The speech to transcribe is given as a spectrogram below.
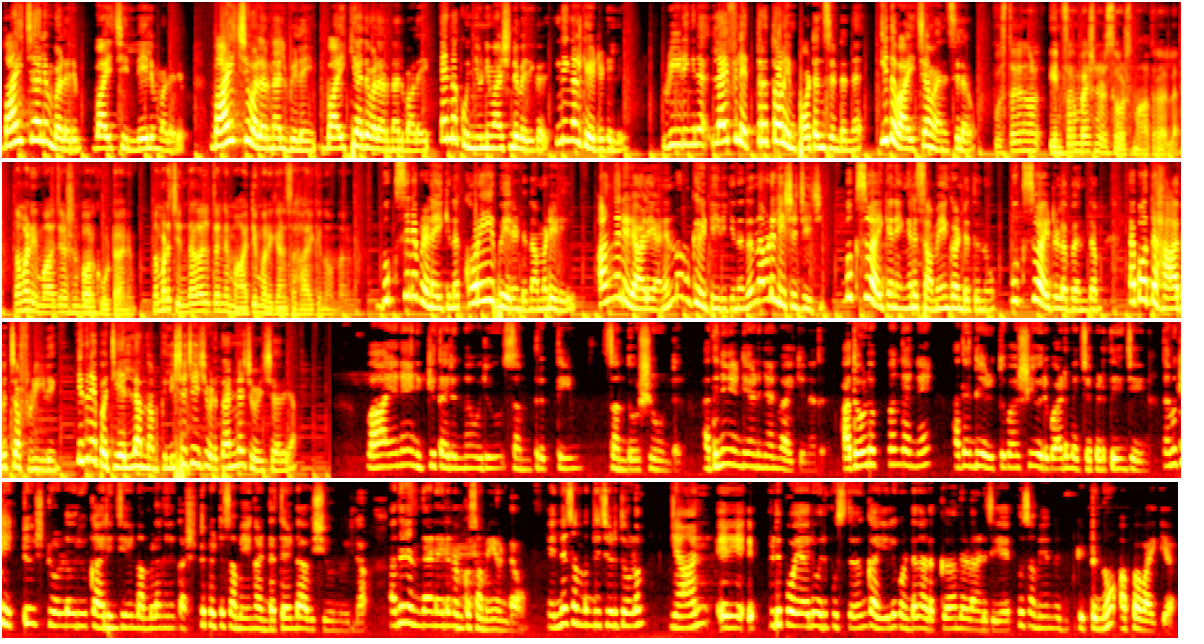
വായിച്ചാലും വളരും വായിച്ചില്ലേലും വളരും. വായിച്ചു വളർന്നാൽ വിളയും വായിക്കാതെ വളർന്നാൽ വളയും എന്ന കുഞ്ഞുണ്ണിമാഷിന്റെ വരികൾ നിങ്ങൾ കേട്ടിട്ടില്ലേ? റീഡിങ്ങിന് ലൈഫിൽ എത്രത്തോളം ഇമ്പോർട്ടൻസ് ഉണ്ടെന്ന് ഇത് വായിച്ചാൽ മനസ്സിലാവും. പുസ്തകങ്ങൾ ഇൻഫർമേഷൻ ഒരു സോഴ്സ് മാത്രമല്ല. നമ്മുടെ ഇമാജിനേഷൻ പവർ കൂട്ടാനും നമ്മുടെ ചിന്താഗതി തന്നെ മാറ്റിമറിക്കാനും സഹായിക്കുന്ന ഒന്നാണ്. ബുക്സിനെ പ്രണയിക്കുന്ന കുറേ പേരുണ്ട് നമ്മുടെ ഇടയിൽ. അങ്ങനെ ഒരാളെയാണ് നമുക്ക് കിട്ടിയിരിക്കുന്നത് നമ്മുടെ ലിഷ ചേച്ചി. ബുക്സ് വായിക്കാൻ എങ്ങനെ സമയം കണ്ടെത്തുന്നു? ബുക്സുമായിട്ടുള്ള ബന്ധം about the habit of reading ഇതിനെ പറ്റി എല്ലാം നമുക്ക് ലിഷ ചേച്ചിയോട് തന്നെ ചോദിച്ചറിയാം. വായന എനിക്ക് തരുന്ന ഒരു സംതൃപ്തിയും സന്തോഷവും ഉണ്ട് അതിനു വേണ്ടിയാണ് ഞാൻ വായിക്കുന്നത്. അതോടൊപ്പം തന്നെ അതെന്റെ എഴുത്തുഭാഷയെ ഒരുപാട് മെച്ചപ്പെടുത്തുകയും ചെയ്യുന്നു. നമുക്ക് ഏറ്റവും ഇഷ്ടമുള്ള ഒരു കാര്യം ചെയ്യാൻ നമ്മളങ്ങനെ കഷ്ടപ്പെട്ട് സമയം കണ്ടെത്തേണ്ട ആവശ്യമൊന്നുമില്ല. അതിനെന്താണേലും നമുക്ക് സമയം ഉണ്ടാവും എന്നെ സംബന്ധിച്ചിടത്തോളം ഞാൻ എവിടെ പോയാലും ഒരു പുസ്തകം കയ്യിൽ കൊണ്ട് നടക്കുക എന്നുള്ളതാണ് ചെയ്യുക. എപ്പോൾ സമയം കിട്ടുന്നോ അപ്പോൾ വായിക്കുക.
